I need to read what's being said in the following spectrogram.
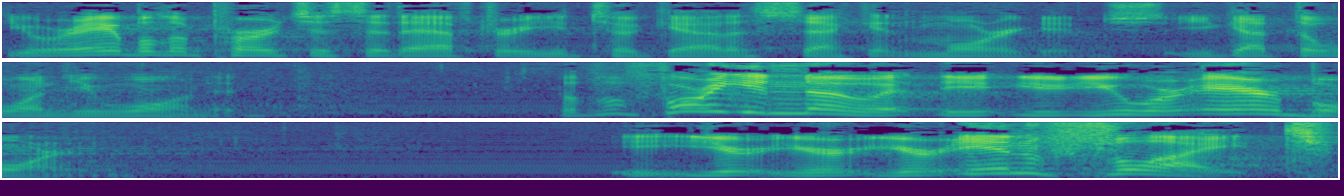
You were able to purchase it after you took out a second mortgage. You got the one you wanted. But before you know it, you, you were airborne. You're, you're, you're in flight.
